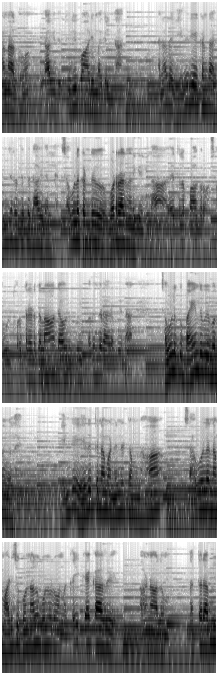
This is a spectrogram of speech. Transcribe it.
ஆனாலும் தாவிது துதிபாடி மகிழ்ந்தார். அதனால் எதிரியை கண்டு அஞ்சுறதுக்கு தாவிதல்ல சவுளை கண்டு ஓடுறாருன்னு நினைக்கிறீங்களா? அதே இடத்துல பார்க்குறோம் சவுள் துரத்துற இடத்துலாம் தாவிது போய் பதுங்குறாரு அப்படின்னா சவுளுக்கு பயந்து போய் பதுங்கலை எங்கே எதிர்த்து நம்ம நின்றுட்டோம்னா சவுளை நம்ம அடித்து கொண்டாலும் கொண்டுடுவோம் கை கேட்காது. ஆனாலும் கத்தர் அபி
